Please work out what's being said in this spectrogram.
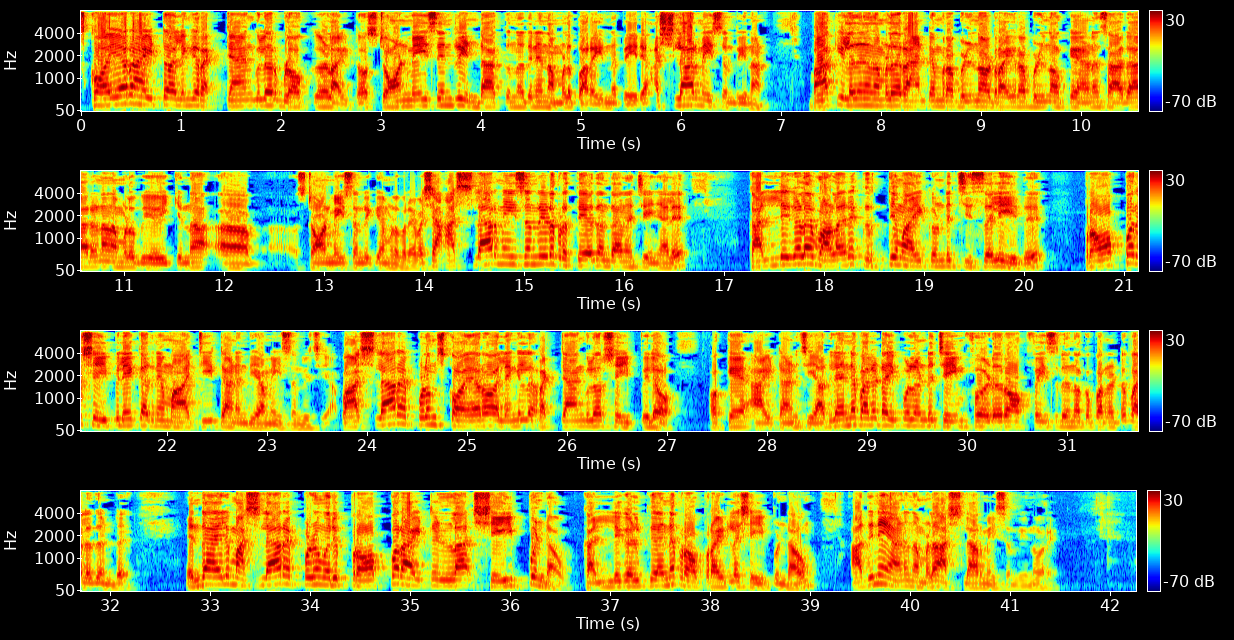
square ആയിട്ടോ അല്ലെങ്കിൽ റെക്ടാങ്കുലർ ബ്ലോക്കുകളായിട്ടോ സ്റ്റോൺ മേസൺറി ഉണ്ടാക്കുന്നതിനെ നമ്മൾ പറയുന്ന പേര് അഷ്ലാർ മേസൺറി എന്നാണ്. ബാക്കിയുള്ളതിനെ നമ്മൾ റാൻഡം റബിളിനോ ഡ്രൈ റബിളിനോ ഒക്കെയാണ് സാധാരണ നമ്മൾ ഉപയോഗിക്കുന്ന സ്റ്റോൺ മെയ്സൺറിക്ക് നമ്മൾ പറയാം. പക്ഷെ അഷ്ലാർ മെയ്സൺറിയുടെ പ്രത്യേകത എന്താണെന്ന് വെച്ച് കഴിഞ്ഞാൽ കല്ലുകളെ വളരെ കൃത്യമായി കൊണ്ട് ചിസൽ ചെയ്ത് പ്രോപ്പർ ഷേപ്പിലേക്ക് അതിനെ മാറ്റിയിട്ടാണ് എന്ത് ചെയ്യുക? മെയ്സൺറി ചെയ്യുക. അപ്പൊ അഷ്ലാർ എപ്പോഴും സ്ക്വയറോ അല്ലെങ്കിൽ റെക്ടാങ്കുലർ ഷേപ്പിലോ ഒക്കെ ആയിട്ടാണ് ചെയ്യുക. അതിൽ തന്നെ പല ടൈപ്പുകളുണ്ട്. ചെയിംഫേർഡ് റോക്ക് ഫേസ്ഡ് എന്നൊക്കെ പറഞ്ഞിട്ട് പലതുണ്ട്. എന്തായാലും അഷ്ലാർ എപ്പോഴും ഒരു പ്രോപ്പർ ആയിട്ടുള്ള ഷേപ്പ് ഉണ്ടാവും. കല്ലുകൾക്ക് തന്നെ പ്രോപ്പർ ആയിട്ടുള്ള ഷേപ്പ് ഉണ്ടാവും. അതിനെയാണ് നമ്മൾ അഷ്ലാർ മേസൺറി എന്ന് പറയും.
